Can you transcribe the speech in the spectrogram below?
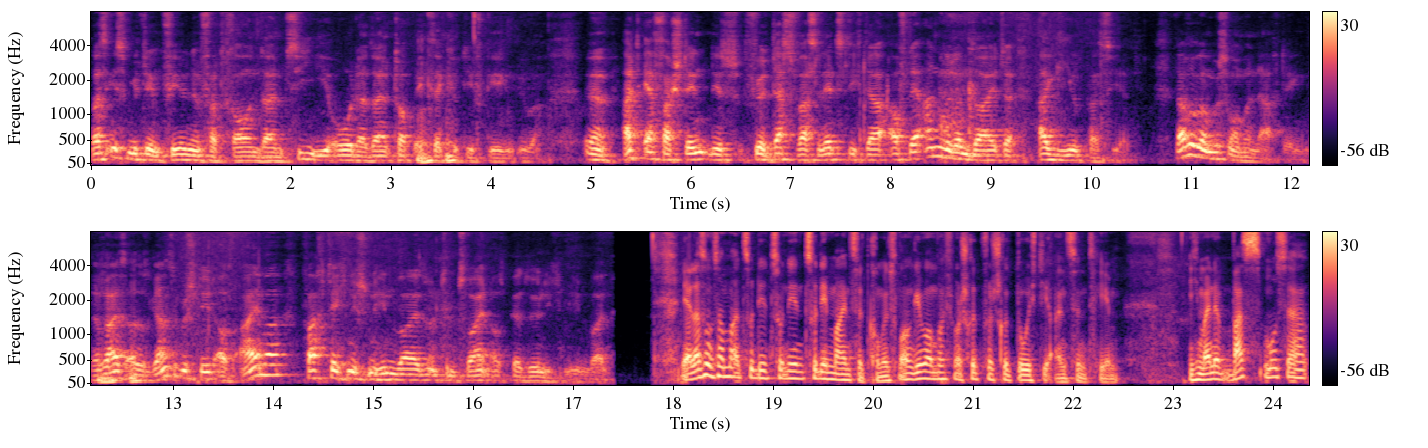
was ist mit dem fehlenden Vertrauen seinem CEO oder seinem Top-Executive gegenüber? Äh, hat er Verständnis für das, was letztlich da auf der anderen Seite agil passiert? Darüber müssen wir mal nachdenken. Das heißt also, das Ganze besteht aus einmal fachtechnischen Hinweisen und zum zweiten aus persönlichen Hinweisen. Ja, lass uns noch mal zu den, zu den, zu dem Mindset kommen. Jetzt gehen wir mal Schritt für Schritt durch die einzelnen Themen. Ich meine, was muss er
